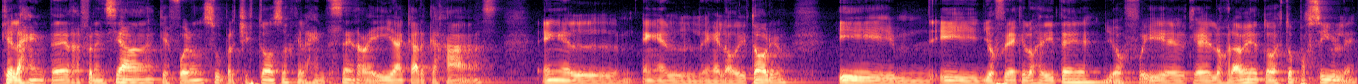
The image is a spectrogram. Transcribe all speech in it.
que la gente referenciaba, que fueron súper chistosos, que la gente se reía carcajadas en el, en el, en el auditorio. Y, y, yo fui el que los edité, yo fui el que los grabé, todo esto posible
